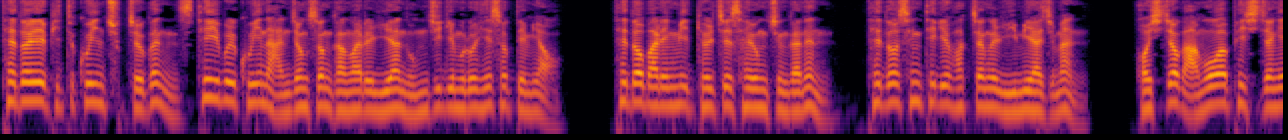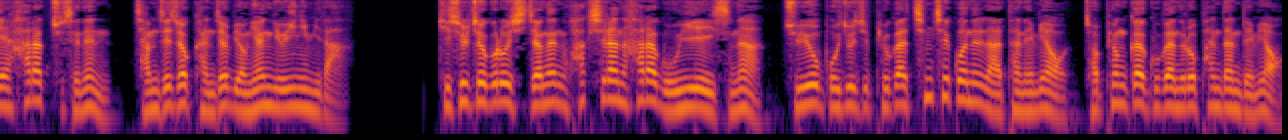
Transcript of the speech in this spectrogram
테더의 비트코인 축적은 스테이블 코인 안정성 강화를 위한 움직임으로 해석되며 테더 발행 및 결제 사용 증가는 테더 생태계 확장을 의미하지만 거시적 암호화폐 시장의 하락 추세는 잠재적 간접 영향 요인입니다. 기술적으로 시장은 확실한 하락 우위에 있으나 주요 보조 지표가 침체권을 나타내며 저평가 구간으로 판단되며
